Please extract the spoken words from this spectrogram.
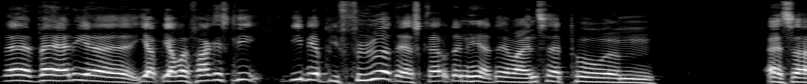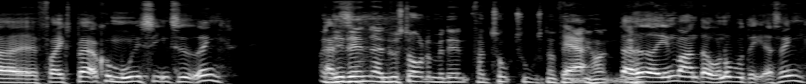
hvad, hvad er det, jeg, jeg... Jeg var faktisk lige, lige ved at blive fyret, da jeg skrev den her, da jeg var ansat på øhm, altså, Frederiksberg Kommune i sin tid, ikke? Og altså, det er den, at nu står du med den fra 2005 ja, i hånden. der hedder indvandrer undervurderes, ikke?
